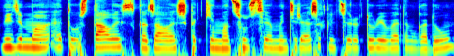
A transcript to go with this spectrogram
Видимо, эта усталость сказалась таким отсутствием интереса к литературе в этом году.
